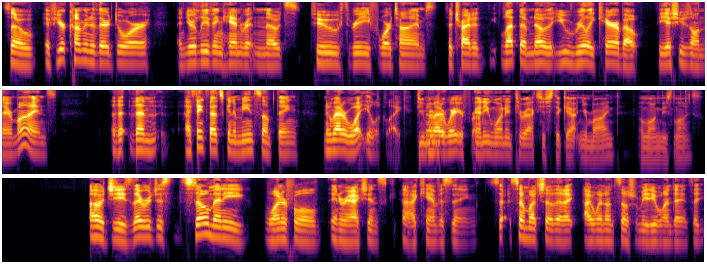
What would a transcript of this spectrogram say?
So if you're coming to their door and you're leaving handwritten notes two, three, four times to try to let them know that you really care about the issues on their minds, th- then I think that's going to mean something no matter what you look like, Do you no matter where you're from. Any one interaction stick out in your mind along these lines? Oh, geez, there were just so many wonderful interactions uh, canvassing. So, so much so that I, I went on social media one day and said,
